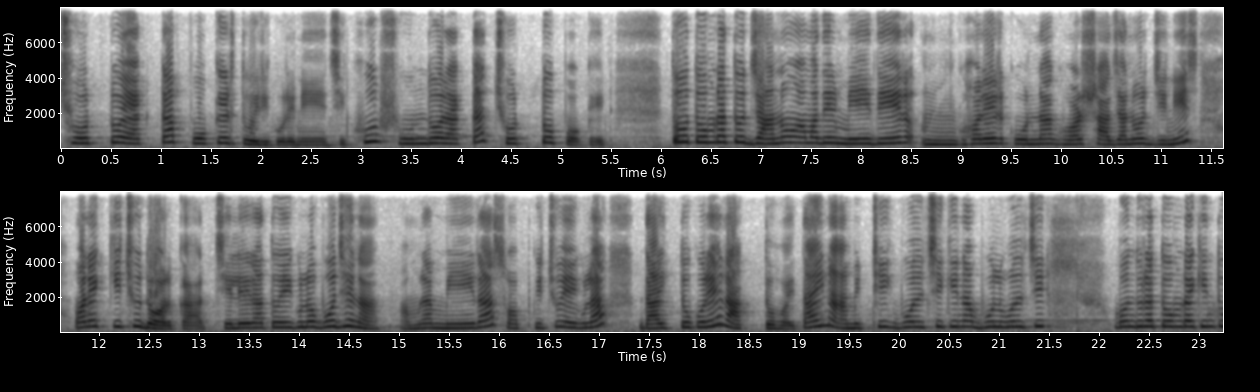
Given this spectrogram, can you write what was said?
ছোট্ট একটা পকেট তৈরি করে নিয়েছি। খুব সুন্দর একটা ছোট্ট পকেট তো তোমরা তো জানো আমাদের মেয়েদের ঘরের কন্যা, ঘর সাজানোর জিনিস অনেক কিছু দরকার। ছেলেরা তো এগুলো বোঝে না। আমরা মেয়েরা সব কিছু এগুলা দায়িত্ব করে রাখতে হয়। তাই না? আমি ঠিক বলছি কি না ভুল বলছি? বন্ধুরা, তোমরা কিন্তু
